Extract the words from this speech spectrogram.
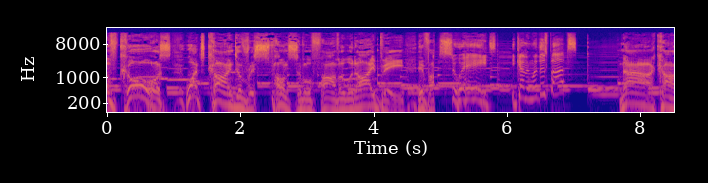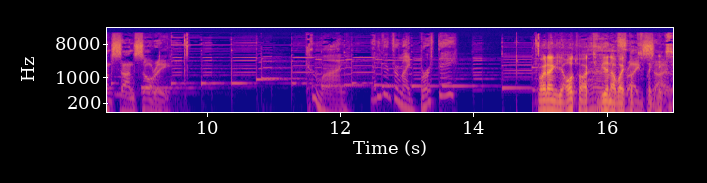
Of course! What kind of responsible father would I be if I. Sweet. You coming with us, Pops? Nah, I can't, son, sorry. Come on. Not even for my birthday? Ich wollte eigentlich Auto aktivieren, I'm aber ich glaube, afraid das bringt so. nichts.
